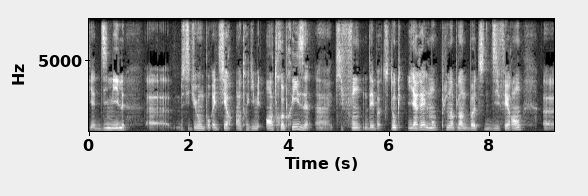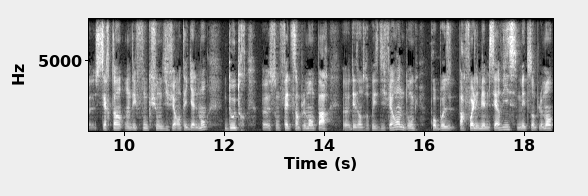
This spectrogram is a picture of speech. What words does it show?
Il y a 10 000, euh, si tu veux, on pourrait dire entre guillemets, entreprises euh, qui font des bots. Donc, il y a réellement plein plein de bots différents euh, certains ont des fonctions différentes également, d'autres euh, sont faites simplement par euh, des entreprises différentes, donc proposent parfois les mêmes services, mais tout simplement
